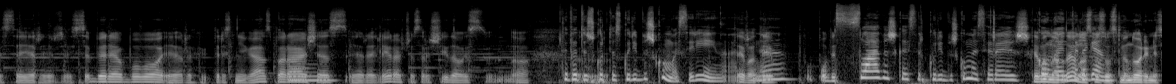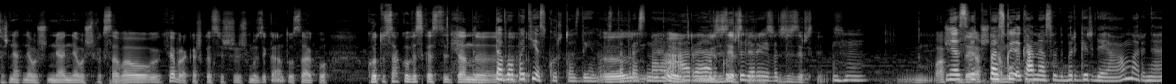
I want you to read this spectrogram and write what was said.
jisai ir, ir Sibirė buvo, ir tris knygas parašęs, Mm. ir eilėraščius rašydavo. jis, Nu, Taip pat iš kur tas kūrybiškumas ir eina. tai va, ar tai ne? po, po vis... Slaviškas ir kūrybiškumas yra iš Tai mano dainos visos minorinės, aš net neuž, ne, neužfiksavau, Hebra, kažkas iš, iš muzikantų sako, ko tu sako, viskas ten... Tavo paties kurtos dainos, ta prasme, nu, ar, darai... vat- Zizirskinis. Mhm. Aš, Nes tai aš paskui, nemoku. ką mes dabar girdėjom, ar ne,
